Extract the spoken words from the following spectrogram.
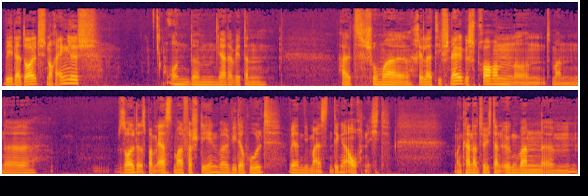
weder Deutsch noch Englisch. Und ähm, ja, da wird dann halt schon mal relativ schnell gesprochen und man äh, sollte es beim ersten Mal verstehen, weil wiederholt werden die meisten Dinge auch nicht. Man kann natürlich dann irgendwann ähm,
